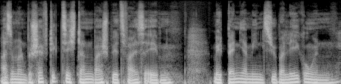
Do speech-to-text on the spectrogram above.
Also man beschäftigt sich dann beispielsweise eben mit Benjamins Überlegungen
